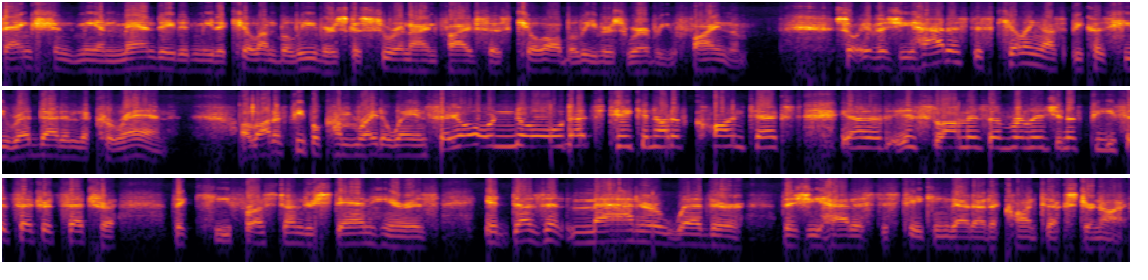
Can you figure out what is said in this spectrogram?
sanctioned me and mandated me to kill unbelievers, because Surah 95 says, kill all believers wherever you find them. So, if a jihadist is killing us because he read that in the Quran, a lot of people come right away and say, "Oh no, that's taken out of context. Uh, Islam is a religion of peace, etc., etc." The key for us to understand here is it doesn't matter whether the jihadist is taking that out of context or not.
